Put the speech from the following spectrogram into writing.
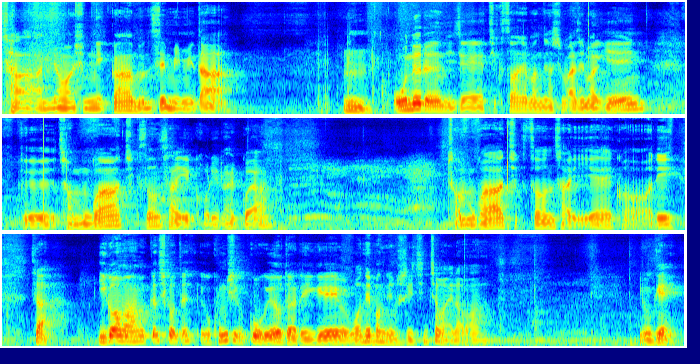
자, 안녕하십니까. 문쌤입니다. 음, 오늘은 이제 직선의 방정식 마지막인 그 점과 직선 사이의 거리를 할 거야. 점과 직선 사이의 거리. 자, 이거만 하면 끝이거든? 이거 공식 꼭 외워둬야 돼. 이게 원의 방정식이 진짜 많이 나와. 요게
